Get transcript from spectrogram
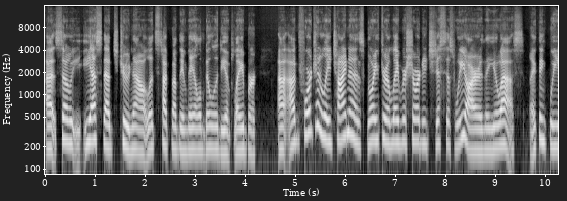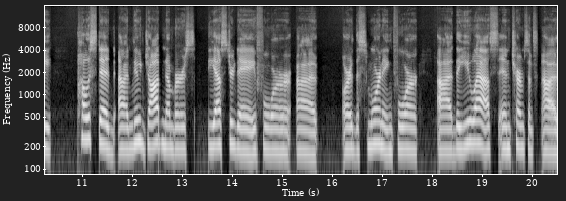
Uh, so, yes, that's true. Now, let's talk about the availability of labor. Uh, unfortunately, China is going through a labor shortage just as we are in the US. I think we posted uh, new job numbers yesterday for, uh, or this morning for uh, the US in terms of uh,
